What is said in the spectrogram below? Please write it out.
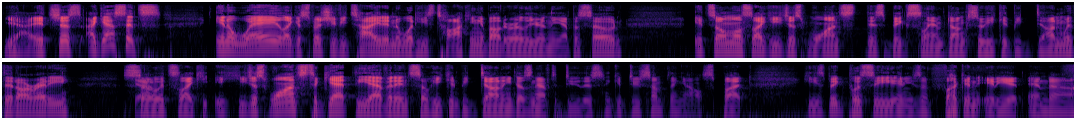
Yeah, it's just I guess it's in a way like especially if you tie it into what he's talking about earlier in the episode, it's almost like he just wants this big slam dunk so he could be done with it already. So Yeah. it's like he, he just wants to get the evidence so he can be done. He doesn't have to do this and he could do something else. But he's big pussy and he's a fucking idiot and uh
